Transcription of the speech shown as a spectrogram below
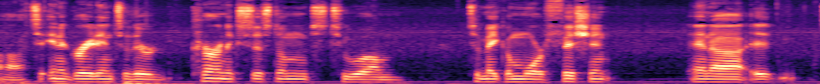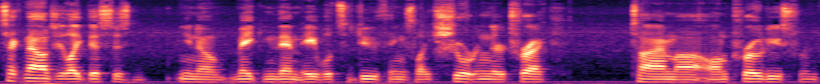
uh, to integrate into their current systems to um, to make them more efficient. And uh, it, technology like this is, you know, making them able to do things like shorten their track time uh, on produce from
